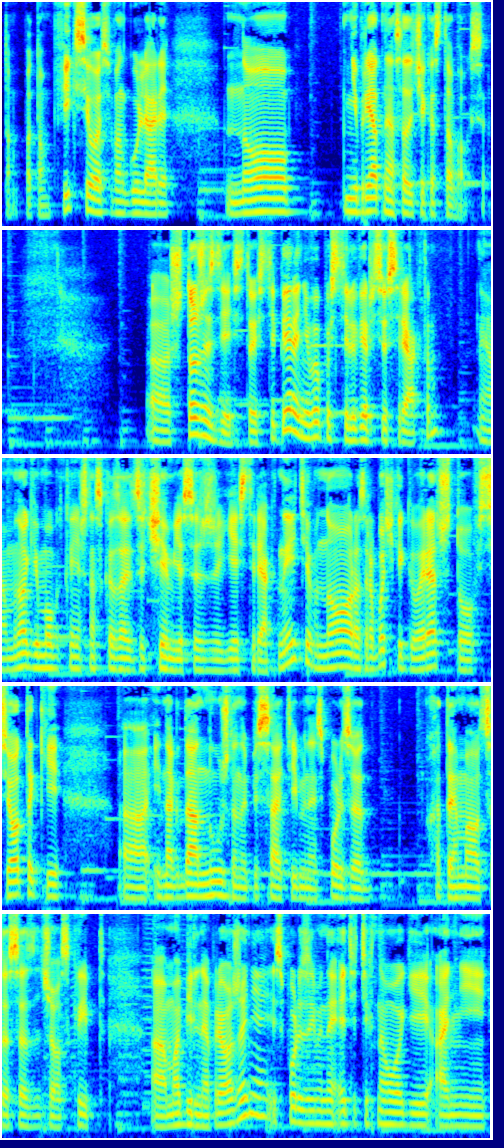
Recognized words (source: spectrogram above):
там, потом фиксилось в ангуляре, но неприятный осадочек оставался. А, что же здесь? То есть теперь они выпустили версию с React, Э, многие могут, конечно, сказать, зачем, если же есть React Native, но разработчики говорят, что все-таки э, иногда нужно написать, именно используя HTML, CSS, JavaScript, э, мобильное приложение, используя именно эти технологии, а не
